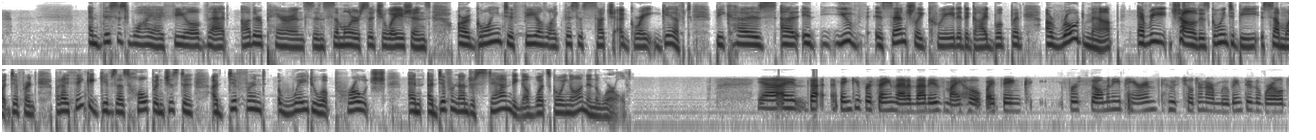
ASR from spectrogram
and this is why I feel that other parents in similar situations are going to feel like this is such a great gift because uh, it you've essentially created a guidebook, but a roadmap every child is going to be somewhat different, but I think it gives us hope and just a, a different way to approach and a different understanding of what's going on in the world. Yeah, I that thank you for saying that and that is my hope. I think for so many parents whose children are moving through the world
